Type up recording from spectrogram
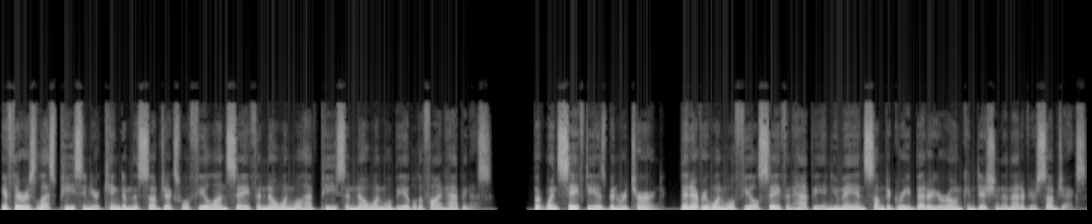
If there is less peace in your kingdom, the subjects will feel unsafe, and no one will have peace, and no one will be able to find happiness. But when safety has been returned, then everyone will feel safe and happy, and you may in some degree better your own condition and that of your subjects.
